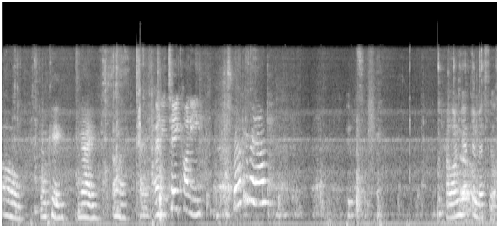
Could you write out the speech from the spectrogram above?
Oh. Okay. Nice. Uh, And you take honey, just wrap it around. Oops. how long do you have to mix this?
